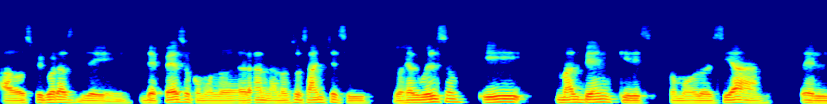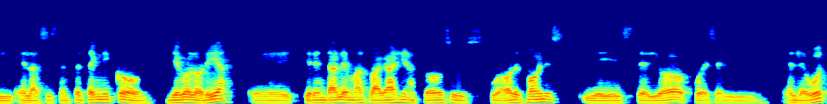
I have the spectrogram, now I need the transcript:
a, dos figuras de, de, peso como lo eran Alonso Sánchez y Rogel Wilson, y más bien, como lo decía el, el, asistente técnico Diego Loría. Eh, quieren darle más bagaje a todos sus jugadores jóvenes y se dio pues el, el debut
